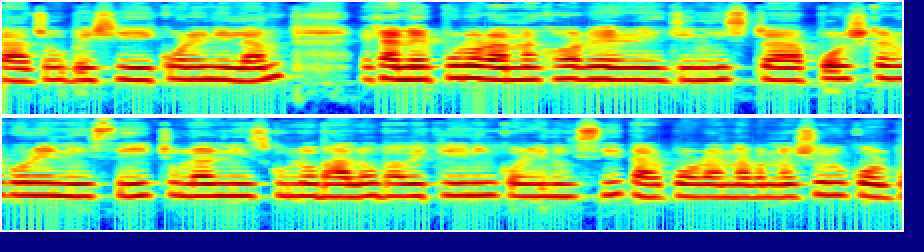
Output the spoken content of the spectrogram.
কাজও বেশি করে নিলাম। এখানে পুরো রান্নাঘরের এই জিনিসটা পরিষ্কার করে নিছি, চুলার নিচগুলো ভালোভাবে ক্লিনিং করে নিছি, তারপর রান্নাবান্না শুরু করব।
